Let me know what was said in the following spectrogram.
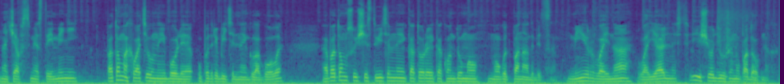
начав с местоимений, потом охватил наиболее употребительные глаголы, а потом существительные, которые, как он думал, могут понадобиться. Мир, война, лояльность и еще дюжину подобных.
